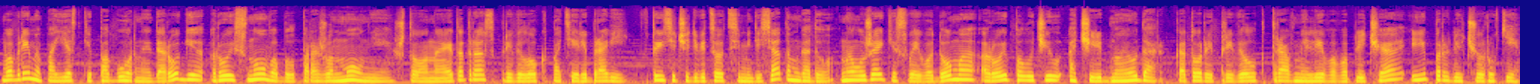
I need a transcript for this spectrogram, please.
во время поездки по горной дороге Рой снова был поражен молнией, что на этот раз привело к потере бровей. 1970 году на лужайке своего дома Рой получил очередной удар, который привел к травме левого плеча и параличу руки.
